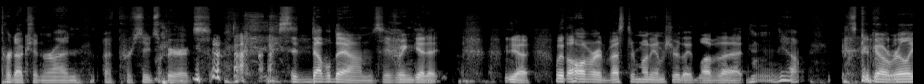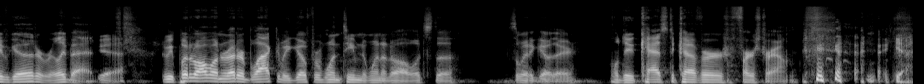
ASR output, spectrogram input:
production run of Pursuit Spirits. Double down, see if we can get it. Yeah, with all of our investor money, I'm sure they'd love that. Yeah. This could go really good or really bad. Yeah. Do we put it all on red or black? Do we go for one team to win it all? What's the what's the way to go there? We'll do cats to cover first round. yeah.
